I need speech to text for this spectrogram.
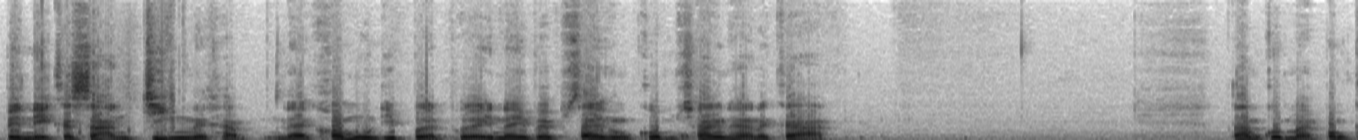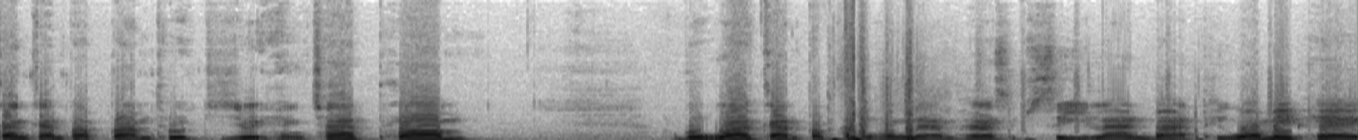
เป็นเอกสารจริงนะครับ และข้อมูลที่เปิดเผยในเว็บไซต์ของกรมช่างทหารอากาศ ตามกฎหมายป้องกันการปราบปรามธุรกิจแห่งชาติพร้อมบอกว่าการปรับปรุงห้องน้ำ54 ล้านบาท ถือว่าไม่แพง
